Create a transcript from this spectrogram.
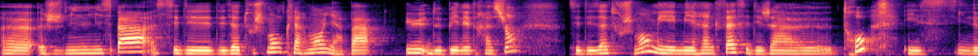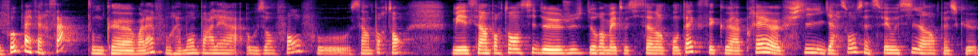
je minimise pas. C'est des, des attouchements, clairement. Il n'y a pas eu de pénétration. C'est des attouchements, mais, mais rien que ça, c'est déjà euh, trop. Et il ne faut pas faire ça. Donc euh, voilà, il faut vraiment parler aux enfants, faut, c'est important. Mais c'est important aussi de juste de remettre aussi ça dans le contexte, c'est qu'après, euh, fille, garçon, ça se fait aussi, hein, parce que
